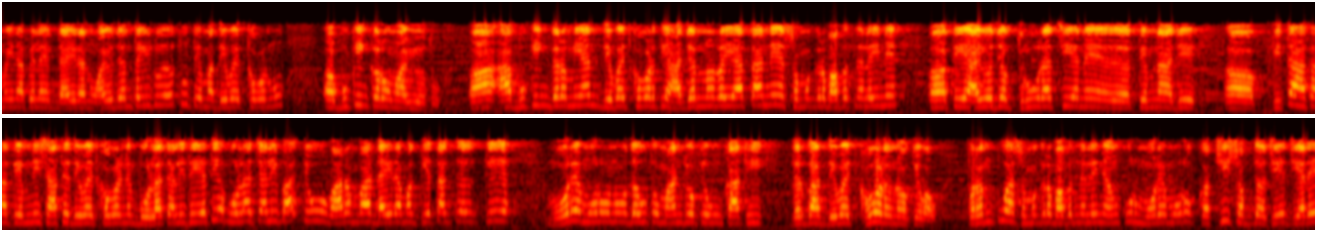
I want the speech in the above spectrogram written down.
મહિના પહેલા એક ડાયરાનું આયોજન થઈ રહ્યું હતું. તેમાં દેવાયત ખબરનું બુકિંગ કરવામાં આવ્યું હતું. આ બુકિંગ દરમિયાન દેવાયત ખબરથી હાજર ન રહ્યા હતા અને સમગ્ર બાબતને લઈને તે આયોજક ધ્રુવરાજસિંહ અને તેમના જે પિતા હતા તેમની સાથે દેવાયત ખબરને બોલાચાલી થઈ હતી. આ બોલાચાલી બાદ તેઓ વારંવાર ડાયરામાં કહેતા કે મોરે મોરો નો દઉં તો માનજો કે હું કાઠી દરબાર દેવાયત ખબર ન કહેવાઉં. પરંતુ આ સમગ્ર બાબતને લઈને અંકુર મોરે મોરો કચ્છી શબ્દ છે. જ્યારે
